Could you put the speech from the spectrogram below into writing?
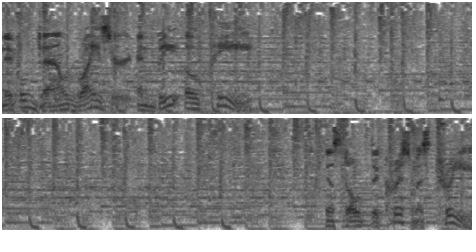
Nipple down riser and BOP installed the Christmas tree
